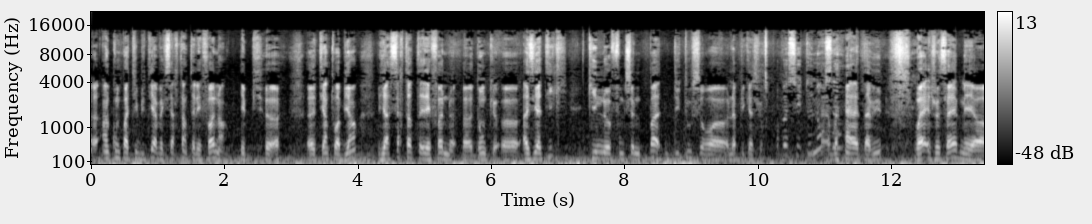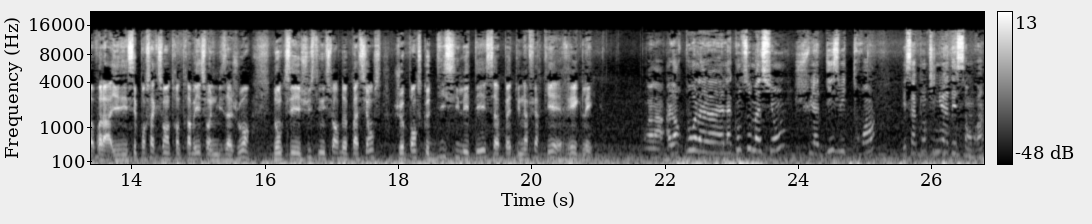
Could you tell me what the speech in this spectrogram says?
euh, incompatibilités avec certains téléphones. Et puis euh, euh, tiens-toi bien, il y a certains téléphones donc asiatiques qui ne fonctionnent pas du tout sur euh, l'application. Oh bah, c'est étonnant ça. Ouais, T'as vu Ouais, je sais, mais euh, voilà, et c'est pour ça qu'ils sont en train de travailler sur une mise à jour. Donc c'est juste une histoire de patience. Je pense que d'ici l'été, ça peut être une affaire qui est réglée. Voilà. Alors pour la, la consommation, je suis à 18,3 et ça continue à descendre. hein.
